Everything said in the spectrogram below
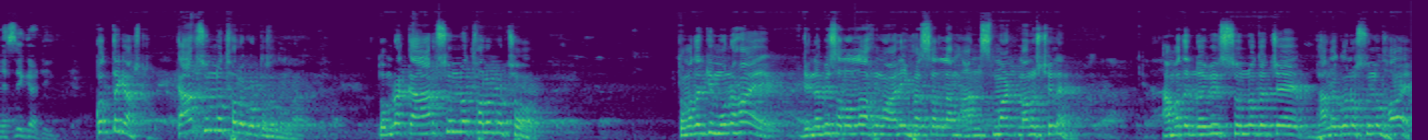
মেসি কাটিং কোথেকে আসলো? কার সুন্নত ফলো করতেছো তোমরা? তোমরা কার সুন্নত ফলো করছ? তোমাদের কি মনে হয় যে নবী সাল আলী হাসাল্লাম আনস্মার্ট মানুষ ছিলেন? আমাদের নবীর সুন্নত হচ্ছে ভালো কোনো সুন্নত হয়?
